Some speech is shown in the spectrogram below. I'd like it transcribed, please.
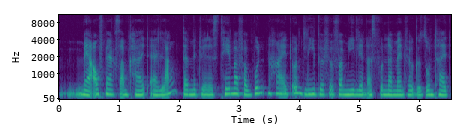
mehr Aufmerksamkeit erlangt, damit wir das Thema Verbundenheit und Liebe für Familien als Fundament für Gesundheit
